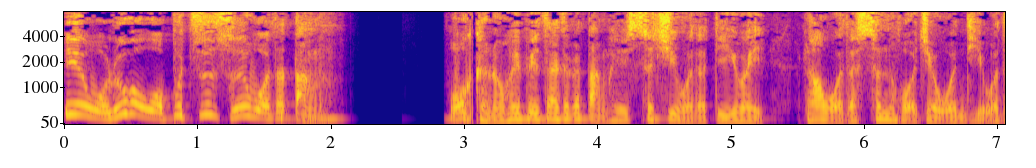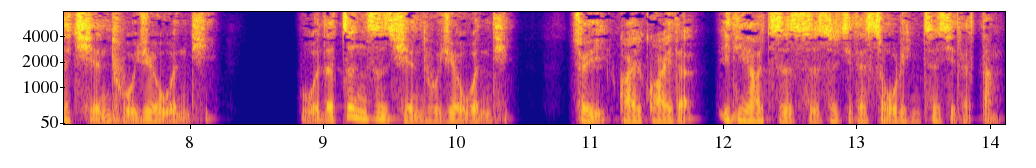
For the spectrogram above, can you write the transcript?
因为我如果我不支持我的党，我可能会被在这个党会失去我的地位，然后我的生活就有问题，我的前途就有问题，我的政治前途就有问题。所以乖乖的，一定要支持自己的首领、自己的党。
